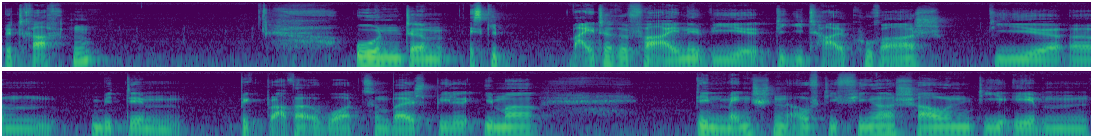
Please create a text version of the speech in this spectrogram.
betrachten. Und ähm, es gibt weitere Vereine wie Digital Courage, die ähm, mit dem Big Brother Award zum Beispiel immer den Menschen auf die Finger schauen, die eben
